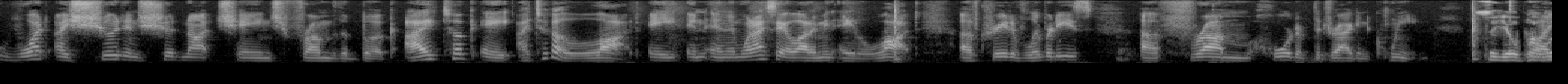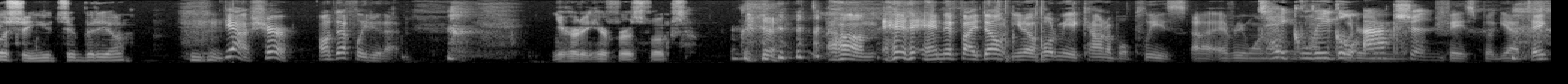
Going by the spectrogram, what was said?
what I should and should not change from the book. I took a I took a lot a and and when I say a lot I mean a lot of creative liberties uh, from Hoard of the Dragon Queen. So you'll publish a YouTube video? yeah, sure. I'll definitely do that. You heard it here first, folks. Um, and, and if I don't, you know, hold me accountable, please. Uh, everyone, Take on, on legal Twitter and action. Facebook. Yeah, take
